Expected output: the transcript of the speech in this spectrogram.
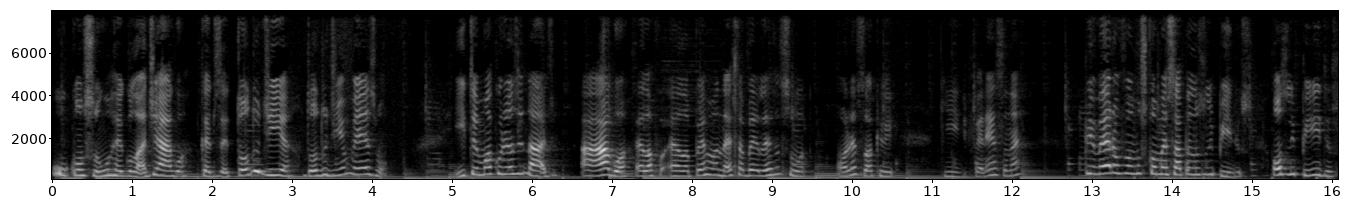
o consumo regular de água, quer dizer, todo dia, todo dia mesmo. E tem uma curiosidade: a água, ela, ela permanece a beleza sua. Olha só que, que diferença, né? Primeiro vamos começar pelos lipídios. Os lipídios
